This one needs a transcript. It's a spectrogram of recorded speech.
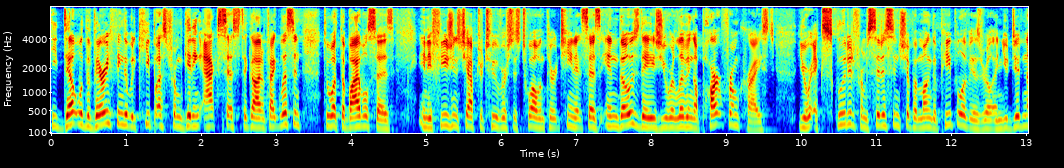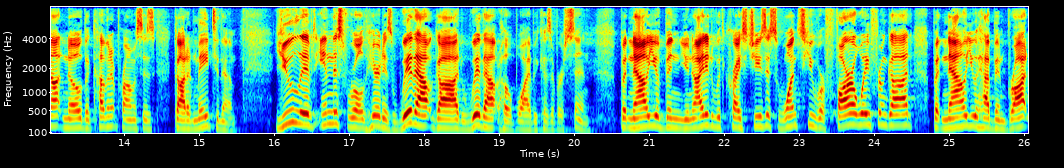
He dealt with the very thing that would keep us from getting access to God. In fact, listen to what the Bible says in Ephesians chapter 2 verses 12 and 13. It says, "In those days you were living apart from Christ, you were excluded from citizenship among the people of Israel, and you did not know the covenant promises God had made to them. You lived in this world, here it is, without God, without hope. Why? Because of our sin. But now you have been united with Christ Jesus. Once you were far away from God, but now you have been brought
